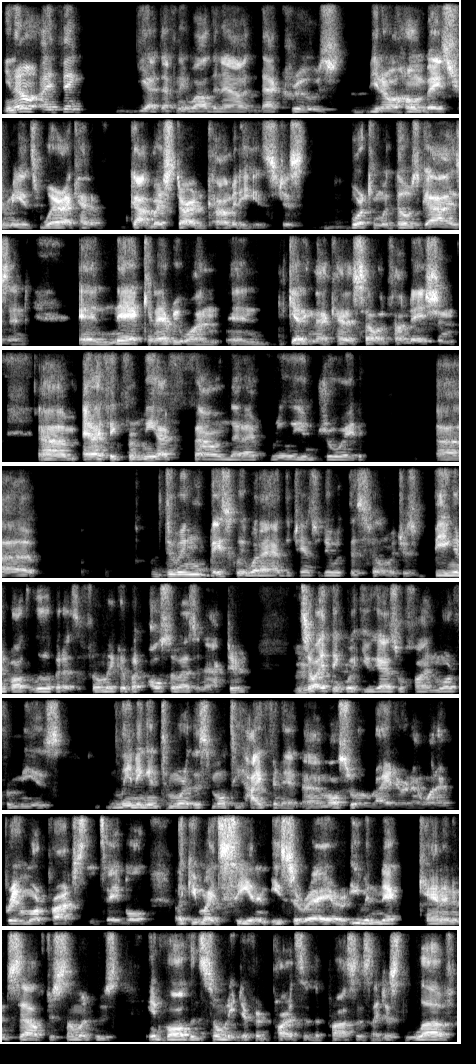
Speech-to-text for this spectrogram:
You know, I think yeah, definitely Wild 'N Out. That crew is, you know, a home base for me. It's where I kind of got my start in comedy is just working with those guys and and Nick and everyone and getting that kind of solid foundation. Um, and I think for me, I found that I've really enjoyed uh, doing basically what I had the chance to do with this film, which is being involved a little bit as a filmmaker, but also as an actor. Mm-hmm. So I think what you guys will find more from me is leaning into more of this multi hyphenate. I'm also a writer and I want to bring more projects to the table, like you might see in an Issa Rae or even Nick Cannon himself, just someone who's involved in so many different parts of the process. I just love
